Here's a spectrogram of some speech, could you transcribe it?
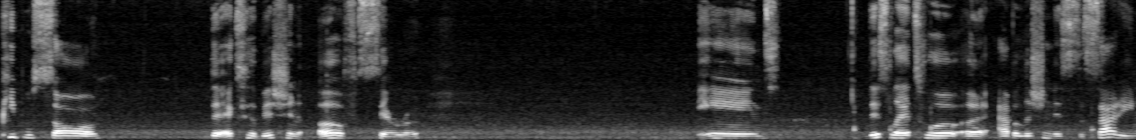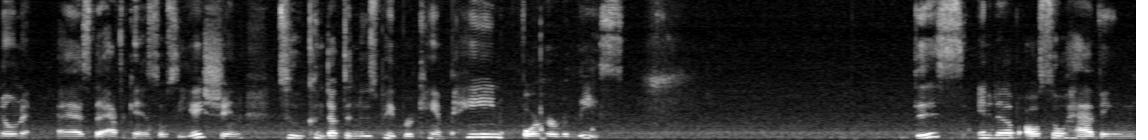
people saw the exhibition of Sarah, and this led to a, a abolitionist society known as the African Association to conduct a newspaper campaign for her release. This ended up also having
